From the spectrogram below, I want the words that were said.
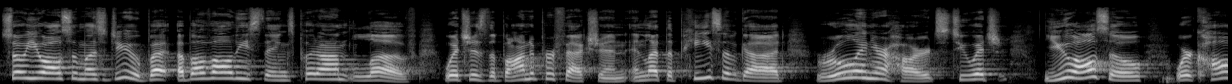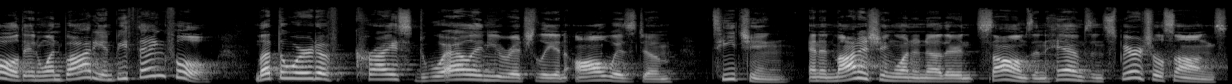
so you also must do. But above all these things, put on love, which is the bond of perfection, and let the peace of God rule in your hearts, to which you also were called in one body, and be thankful. Let the word of Christ dwell in you richly in all wisdom, teaching and admonishing one another in psalms and hymns and spiritual songs,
